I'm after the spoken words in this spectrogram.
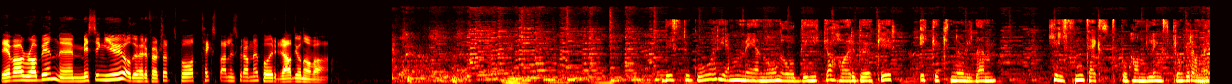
Det var Robin med 'Missing You', og du hører fortsatt på tekstbehandlingsprogrammet på Radio Nova. Hvis du går hjem med noen og de ikke har bøker, ikke knull dem. Hilsen tekstbehandlingsprogrammet.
